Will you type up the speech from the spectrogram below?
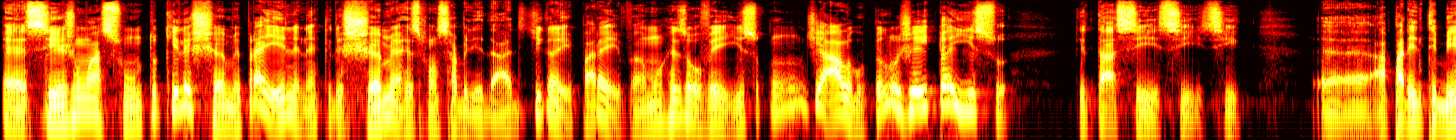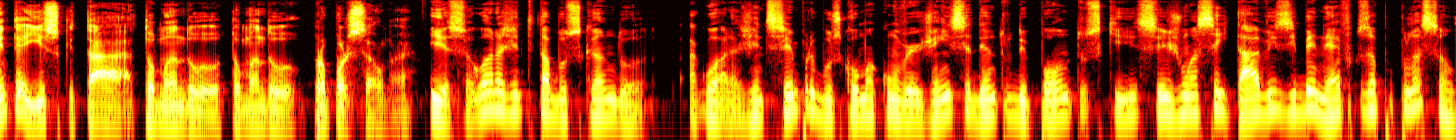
é, seja um assunto que ele chame para ele, né? Que ele chame a responsabilidade e diga aí, para aí, vamos resolver isso com um diálogo. Pelo jeito é isso que está se, se, se é, aparentemente é isso que está tomando, tomando proporção, não é? Isso. Agora a gente está buscando. Agora, a gente sempre buscou uma convergência dentro de pontos que sejam aceitáveis e benéficos à população.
